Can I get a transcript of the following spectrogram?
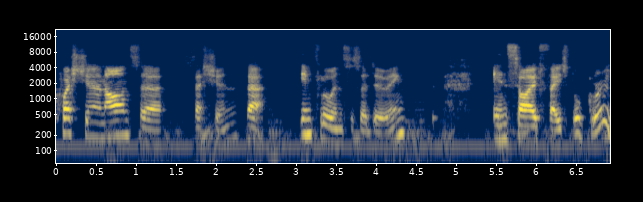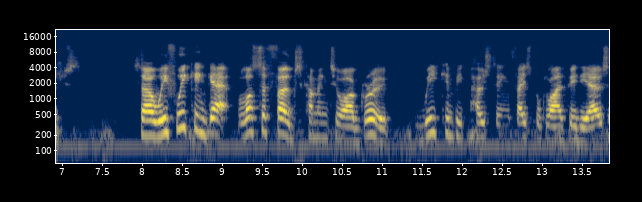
question and answer session that influencers are doing inside Facebook groups. So if we can get lots of folks coming to our group, we can be posting Facebook Live videos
